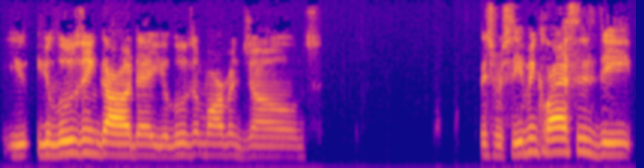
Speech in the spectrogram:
you you're losing Golladay, you're losing Marvin Jones. This receiving class is deep.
